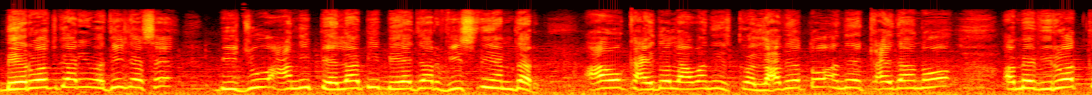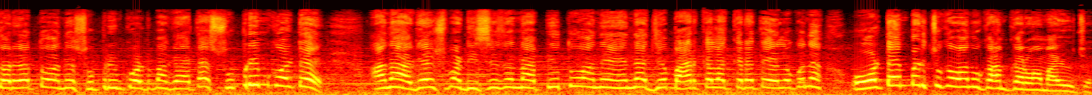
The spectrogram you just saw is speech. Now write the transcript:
બેરોજગારી વધી જશે. બીજું, આની પહેલાં બી બે હજાર વીસની અંદર આવો કાયદો લાવવાની લાવ્યો હતો અને કાયદાનો અમે વિરોધ કર્યો હતો અને સુપ્રીમ કોર્ટમાં ગયા હતા. સુપ્રીમ કોર્ટે આના અગેન્સ્ટમાં ડિસિઝન આપ્યું હતું અને એના જે બાર કલાક કર્યા હતા એ લોકોને ઓવરટાઈમ પણ ચૂકવવાનું કામ કરવામાં આવ્યું છે.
